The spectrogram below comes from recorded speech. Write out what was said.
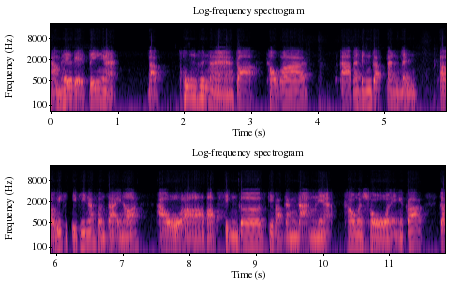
ทำให้เรตติ้งอะแบบพุ่งขึ้นมา ก็เขาก็อ่ามันเป็นก็มันเป็นเอ่อวิธีที่น่าสนใจเนาะเอาเอ่อป๊อปซิงเกอร์ที่แบบดัง ๆ เนี่ย เข้ามาโชว์อะไรเงี้ยก็ก็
